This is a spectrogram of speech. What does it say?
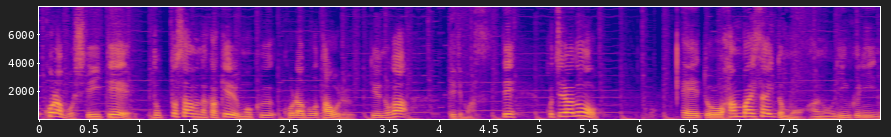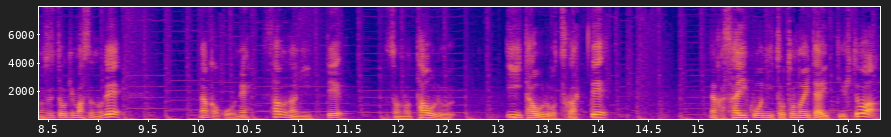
コラボしていて、ドットサウナ×木コラボタオルっていうのが出てます。で、こちらの、えっ、ー、と、販売サイトもあのリンクに載せておきますので、なんかこうね、サウナに行って、そのタオル、いいタオルを使ってなんか最高に整いたいっていう人は、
